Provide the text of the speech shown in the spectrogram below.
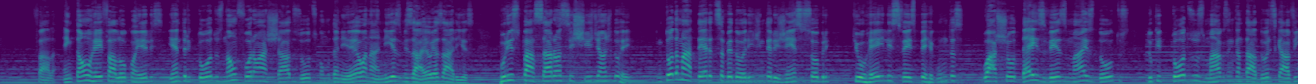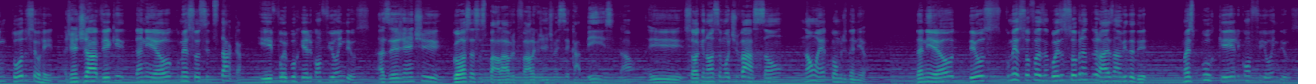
fala: Então o rei falou com eles, e entre todos não foram achados outros como Daniel, Ananias, Misael e Azarias. Por isso passaram a assistir diante do rei. Em toda matéria de sabedoria e de inteligência sobre que o rei lhes fez perguntas, o achou dez vezes mais doutos do que todos os magos encantadores que havia em todo o seu reino. A gente já vê que Daniel começou a se destacar. E foi porque ele confiou em Deus. Às vezes a gente gosta dessas palavras que falam que a gente vai ser cabeça e tal. E só que nossa motivação não é como de Daniel. Daniel, Deus começou fazendo coisas sobrenaturais na vida dele, mas porque ele confiou em Deus.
